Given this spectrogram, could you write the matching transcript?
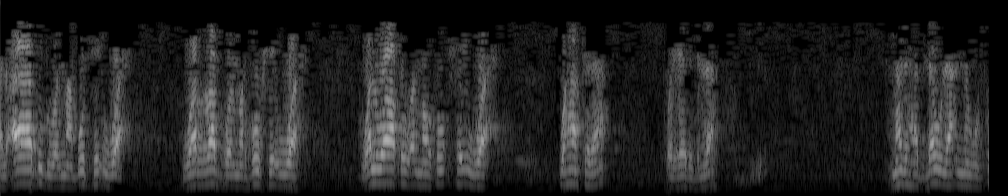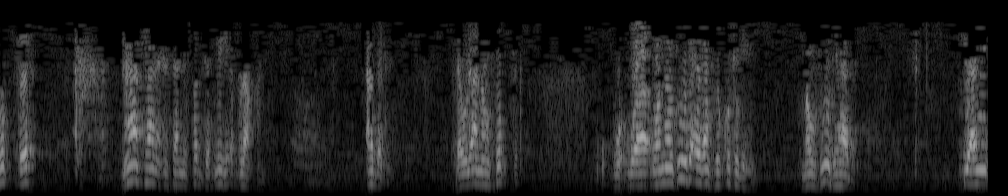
العابد والمعبود شيء واحد. والرب والمربوب شيء واحد. والواطئ والموطوء شيء واحد. وهكذا والعياذ بالله. مذهب لولا أنه سطر ما كان الإنسان يصدق به إطلاقا. أبدا. لولا أنه سطر. وموجود أيضا في كتبهم. موجود هذا. يعني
